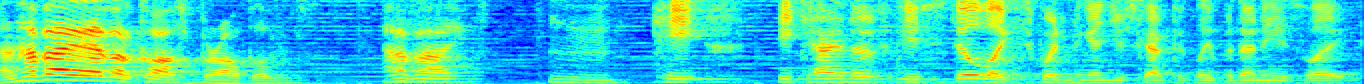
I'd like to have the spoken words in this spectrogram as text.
And have I ever caused problems? Have I? Hmm. He he kind of he's still like squinting at you skeptically, but then he's like,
